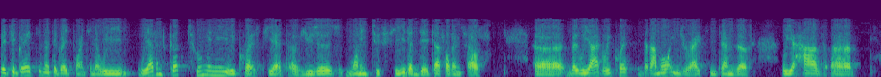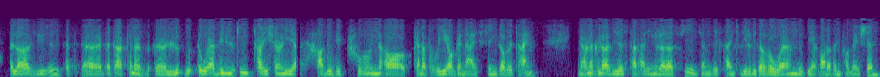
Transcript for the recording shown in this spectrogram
it's a great you know, it's a great point. You know, we we haven't got too many requests yet of users wanting to see that data for themselves. Uh, but we have requests that are more indirect in terms of we have uh, a lot of users that uh, that are kind of uh, who have been looking traditionally at how do they prune or kind of reorganize things over time. You know, like mm-hmm. a lot of users start adding a lot of feeds and they're starting to be a bit overwhelmed with the amount of information.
